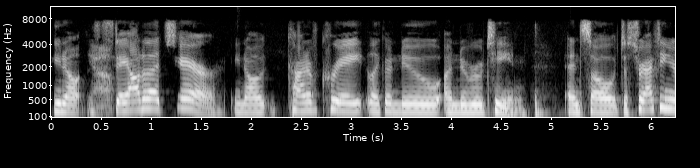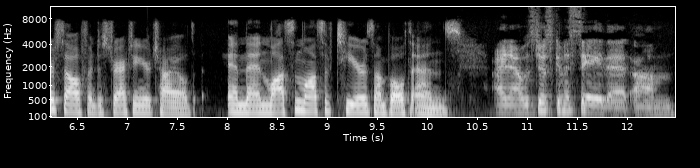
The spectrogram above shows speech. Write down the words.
You know, Yeah. stay out of that chair, you know, kind of create like a new, a new routine. And so distracting yourself and distracting your child and then lots and lots of tears on both ends. And I was just going to say that um,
